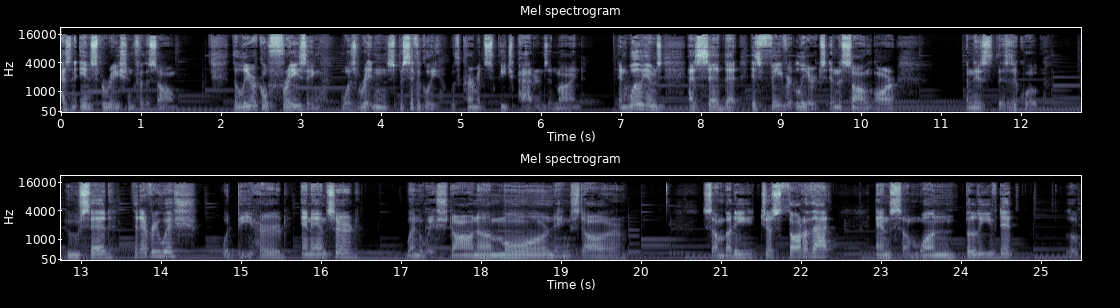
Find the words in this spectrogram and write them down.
as an inspiration for the song. The lyrical phrasing was written specifically with Kermit's speech patterns in mind. And Williams has said that his favorite lyrics in the song are, and this, this is a quote, who said that every wish would be heard and answered when wished on a morning star. Somebody just thought of that, and someone believed it. Look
